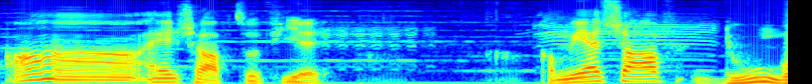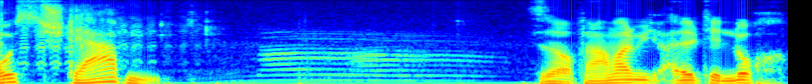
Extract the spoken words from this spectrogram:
Ah, ein Schaf zu viel. Komm her, Schaf. Du musst sterben. So, dann haben wir nämlich alt genug.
